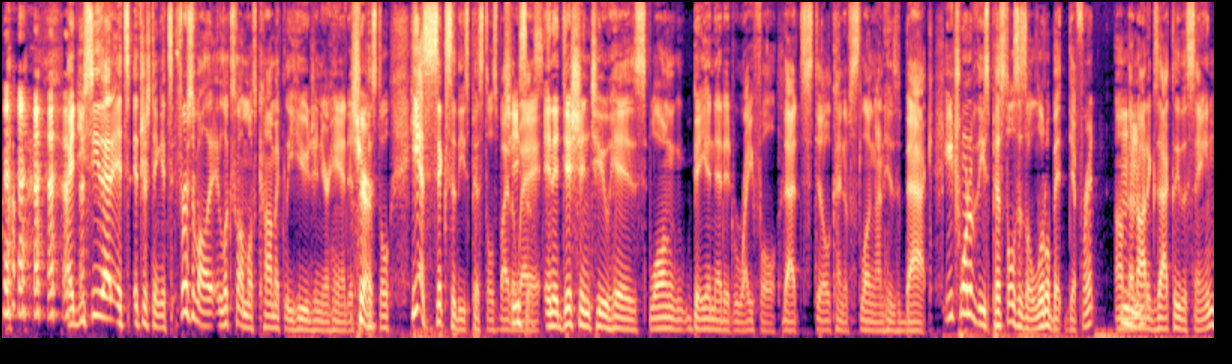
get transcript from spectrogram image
and you see that it's interesting. It's first of all, it looks almost comically huge in your hand. It's Sure. a pistol. He has six of these pistols, by the way, Jesus. in addition to his long bayoneted rifle that's still kind of slung on his back. Each one of these pistols is a little bit different. Um, They're Mhm. not exactly the same,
